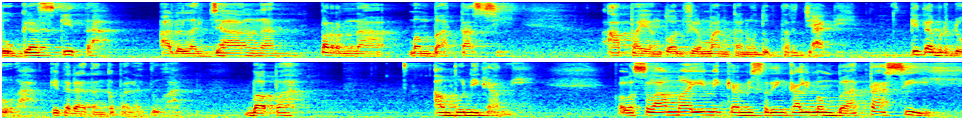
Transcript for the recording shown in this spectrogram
Tugas kita adalah jangan pernah membatasi apa yang Tuhan firmankan untuk terjadi. Kita berdoa, kita datang kepada Tuhan. Bapa, ampuni kami. Kalau selama ini kami sering kali membatasi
